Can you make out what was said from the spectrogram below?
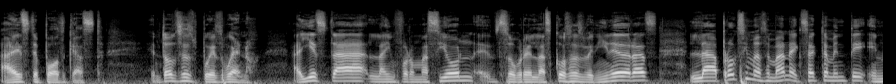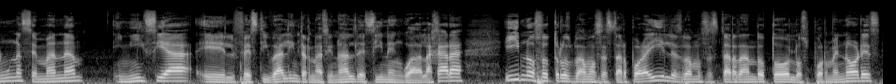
a este podcast. Entonces pues bueno. Ahí está la información eh, sobre las cosas venideras. La próxima semana, exactamente en una semana, inicia el Festival Internacional de Cine en Guadalajara y nosotros vamos a estar por ahí, les vamos a estar dando todos los pormenores.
